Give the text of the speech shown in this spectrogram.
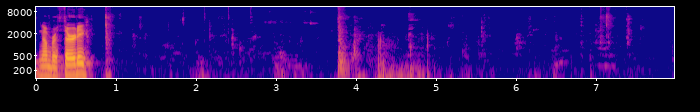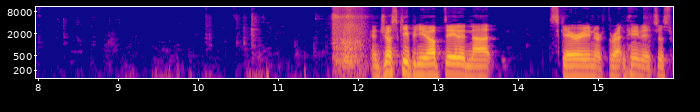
Number 30. And just keeping you updated, not scaring or threatening. It's just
